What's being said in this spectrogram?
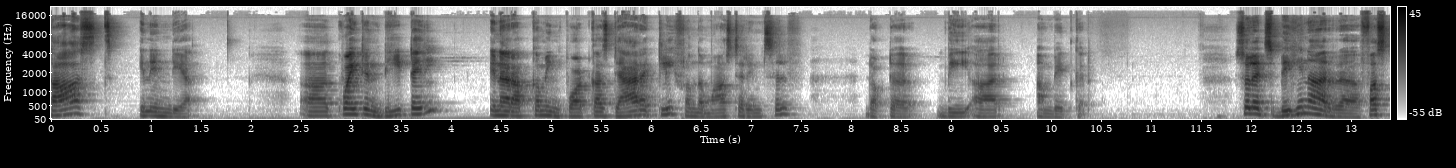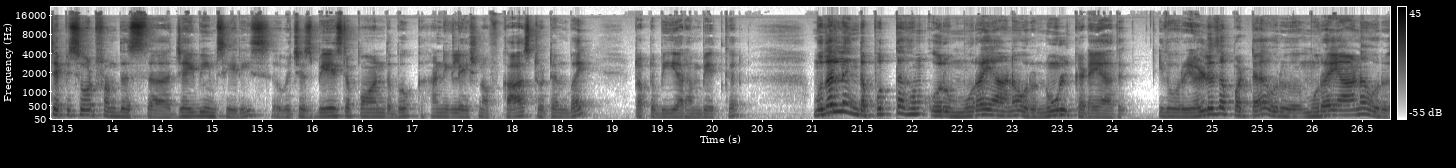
caste in India quite in detail in our upcoming podcast directly from the master master doctor B R Ambedkar So let's begin our uh, first episode from this uh, Jai Beam series, which is based upon the book Annihilation of Caste written by Dr. B.R. Ambedkar. முதல்ல இந்த புத்தகம் ஒரு முறையான ஒரு நூல் கிடையாது இது ஒரு எழுதப்பட்ட ஒரு முறையான ஒரு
